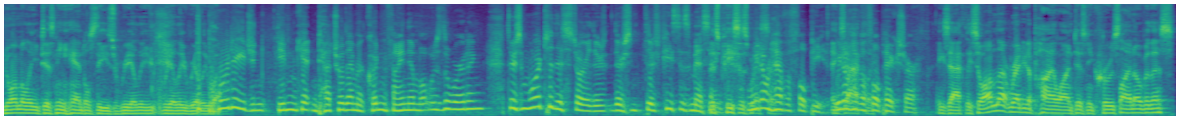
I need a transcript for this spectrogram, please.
normally Disney handles these really, really, really well. Port agent didn't get in touch with them or couldn't find them. What was the wording? There's more to this story. There's there's there's pieces missing. There's pieces We don't missing. have a full piece. We don't have a full picture. Exactly. So I'm not ready to pile on Disney Cruise Line over this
